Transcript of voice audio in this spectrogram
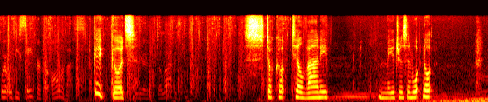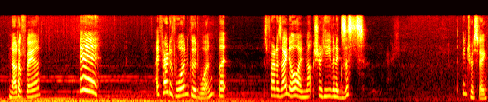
where it would be safer for all of us? Good gods. Stuck up Telvanni mages and whatnot. Not a fan? Eh. I've heard of one good one, but as far as I know, I'm not sure he even exists. Interesting.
